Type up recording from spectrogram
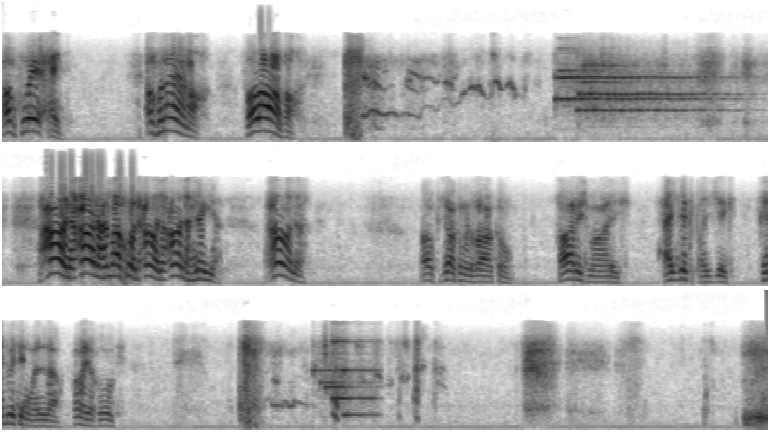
ابكي واحد. اثنين. ثلاثة. عانة عانة المأخوذ عانة عانة هنية عانة أوك جاكم رفاقكم خارج مارج حجك طجك. خدمة ولا؟ ها يا أخوك.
